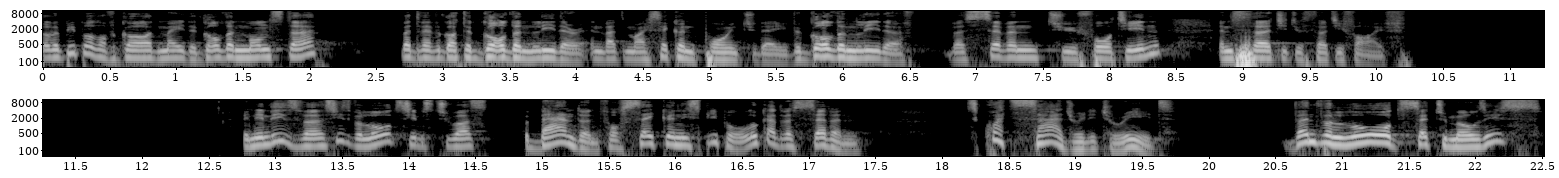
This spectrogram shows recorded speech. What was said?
So the people of God made a golden monster, but they've got a golden leader. And that's my second point today. The golden leader, verse 7 to 14 and 30 to 35. And in these verses, the Lord seems to us abandoned, forsaken his people. Look at verse 7. It's quite sad really to read. Then the Lord said to Moses,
